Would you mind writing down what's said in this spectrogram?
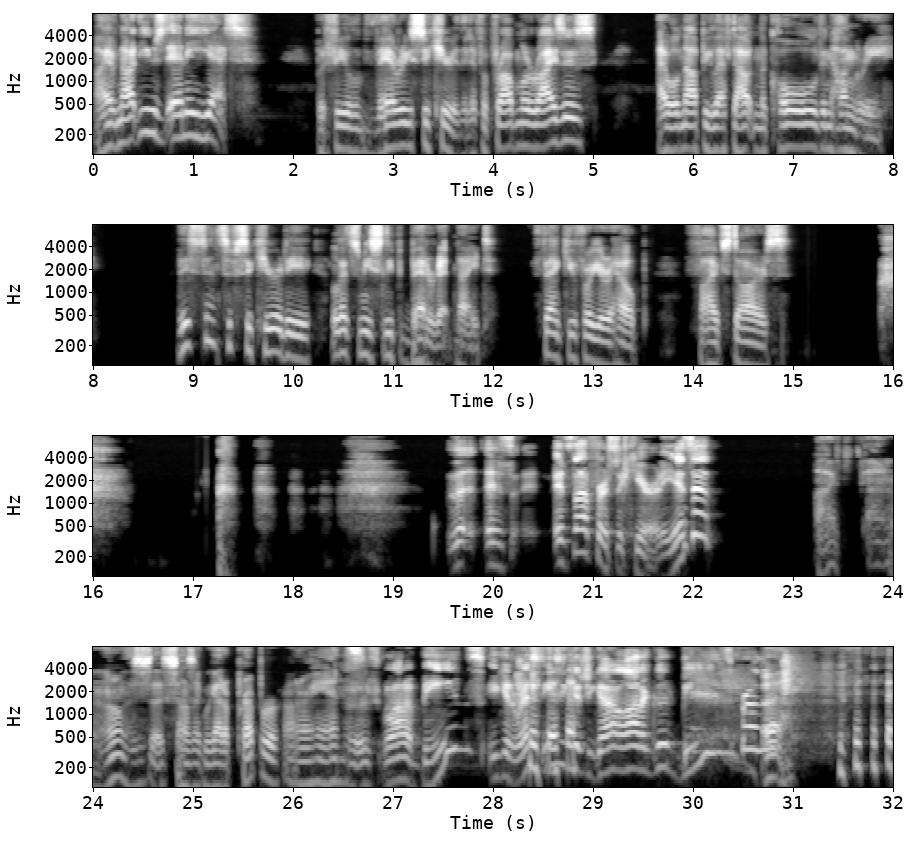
I have not used any yet, but feel very secure that if a problem arises, I will not be left out in the cold and hungry. This sense of security lets me sleep better at night. Thank you for your help. Five stars. It's it's not for security, is it? I, I don't know. This, this sounds like we got a prepper on our hands. There's a lot of beans. You can rest easy because you got a lot of good beans, brother. Uh,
